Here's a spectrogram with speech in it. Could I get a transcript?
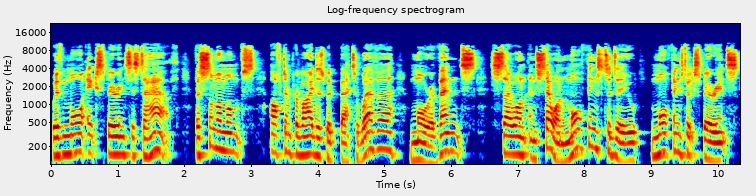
with more experiences to have. The summer months often provide us with better weather, more events, so on and so on, more things to do, more things to experience,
